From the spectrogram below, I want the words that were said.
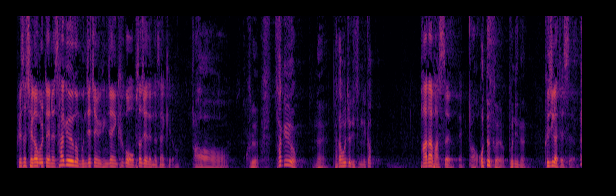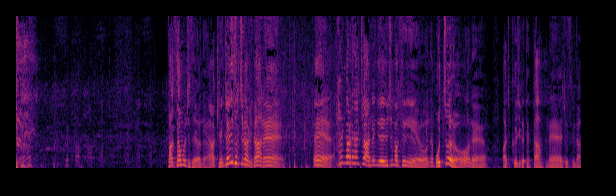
그래서 제가 볼 때는 사교육은 문제점이 굉장히 크고 없어져야 된다 생각해요. 어, 그래요. 사교육, 네. 받아본 적 있습니까? 받아봤어요. 네. 어, 어땠어요, 본인은? 그지 같았어요. 박수 한번 주세요. 네. 아, 굉장히 솔직합니다. 네. 네. 할 말은 할 줄 아는 게 요즘 학생이에요. 네. 멋져요. 네. 아주 거지 같았다. 네. 좋습니다.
